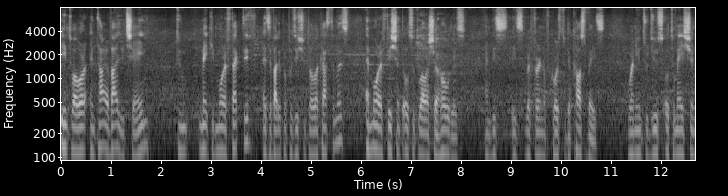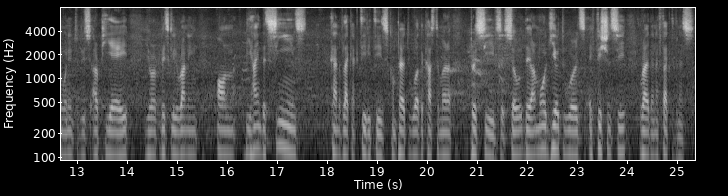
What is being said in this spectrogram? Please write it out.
into our entire value chain to make it more effective as a value proposition to our customers and more efficient also to our shareholders. And this is referring, of course, to the cost base. When you introduce automation, when you introduce RPA, you're basically running on behind the scenes kind of like activities compared to what the customer perceives. So they are more geared towards efficiency rather than effectiveness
